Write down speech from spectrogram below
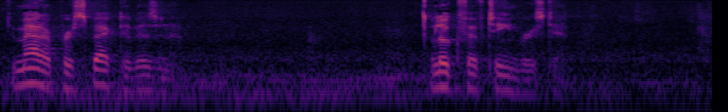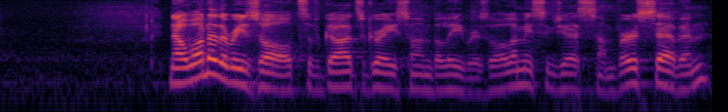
It's a matter of perspective, isn't it? Luke 15, verse 10. Now, what are the results of God's grace on believers? Well, let me suggest some. Verse 7,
